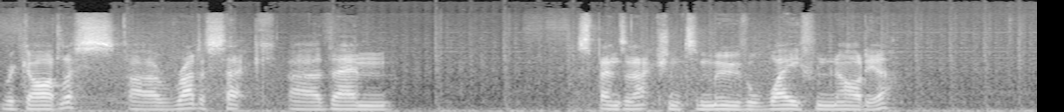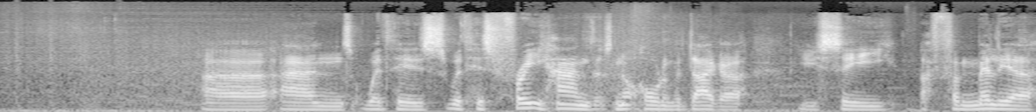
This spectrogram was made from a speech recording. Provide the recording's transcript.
regardless, uh, Radosek uh, then spends an action to move away from Nadia. Uh, and with his with his free hand that's not holding the dagger, you see a familiar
